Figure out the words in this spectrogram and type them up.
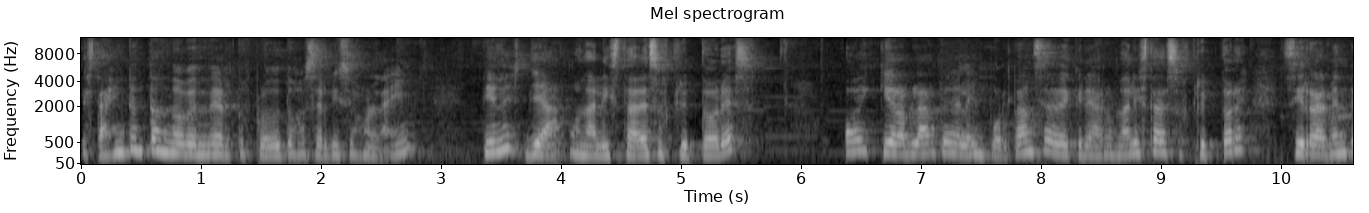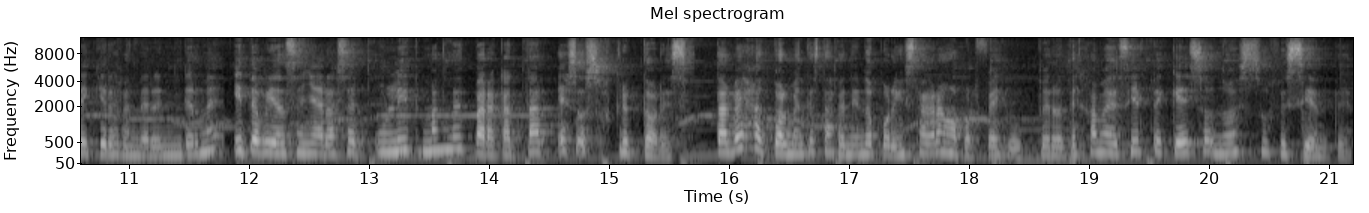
¿Estás intentando vender tus productos o servicios online? ¿Tienes ya una lista de suscriptores? Hoy quiero hablarte de la importancia de crear una lista de suscriptores si realmente quieres vender en internet y te voy a enseñar a hacer un lead magnet para captar esos suscriptores. Tal vez actualmente estás vendiendo por Instagram o por Facebook, pero déjame decirte que eso no es suficiente.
